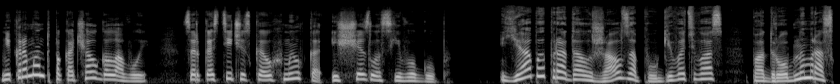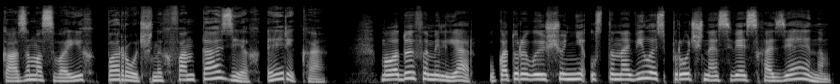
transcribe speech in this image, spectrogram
Некромант покачал головой. Саркастическая ухмылка исчезла с его губ. «Я бы продолжал запугивать вас подробным рассказом о своих порочных фантазиях, Эрика. Молодой фамильяр, у которого еще не установилась прочная связь с хозяином,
